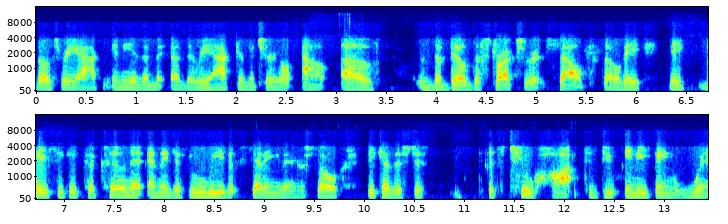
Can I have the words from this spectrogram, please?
those react any of the uh, the reactor material out of the build the structure itself. So they they basically cocoon it and they just leave it sitting there. So because it's just it's too hot to do anything with.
